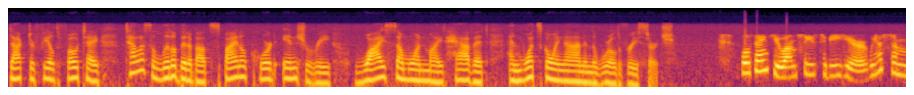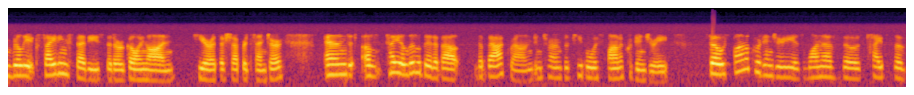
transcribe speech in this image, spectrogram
Dr. Field Fote. Tell us a little bit about spinal cord injury, why someone might have it, and what's going on in the world of research. Well, thank you. I'm pleased to be here. We have some really exciting studies that are going on here at the Shepherd Center. And I'll tell you a little bit about the background in terms of people with spinal cord injury. So, spinal cord injury is one of those types of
